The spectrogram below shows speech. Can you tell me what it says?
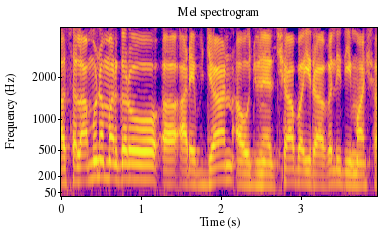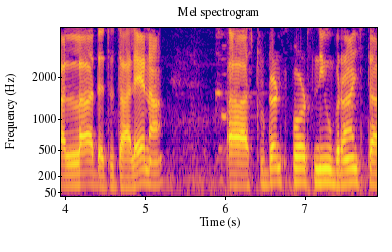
سلامونه مرګرو عارف جان او جنید شاه به راغلي دي ماشاءالله د توتالی نه سټوډنټ سپورټس نیو برانچ ته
